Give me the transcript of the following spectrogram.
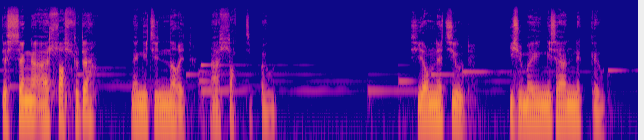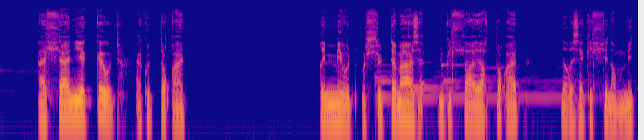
тассанга аалларлута нангитиннерит ааллартиппагут сиорнатигут исумагингисааннаккагут ааллааниаккагут акуттоқаат qimmigut уллуттамааса нукиллаариартоқаат нерисакиллинэрмит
